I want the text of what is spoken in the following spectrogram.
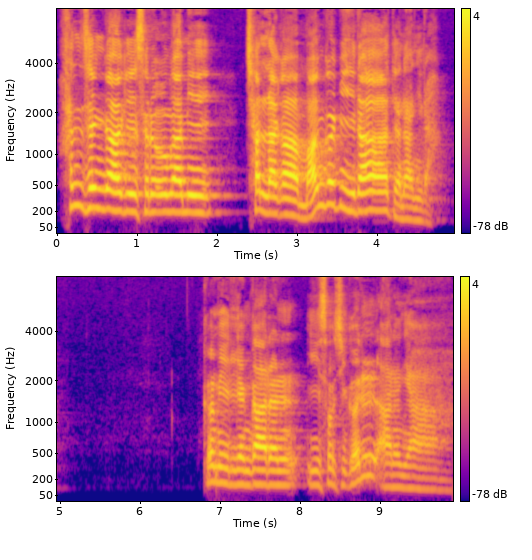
한 생각이 서로 응함이 찰나가 만급이라 되나니라. 금일령가를 이 소식을 아느냐?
